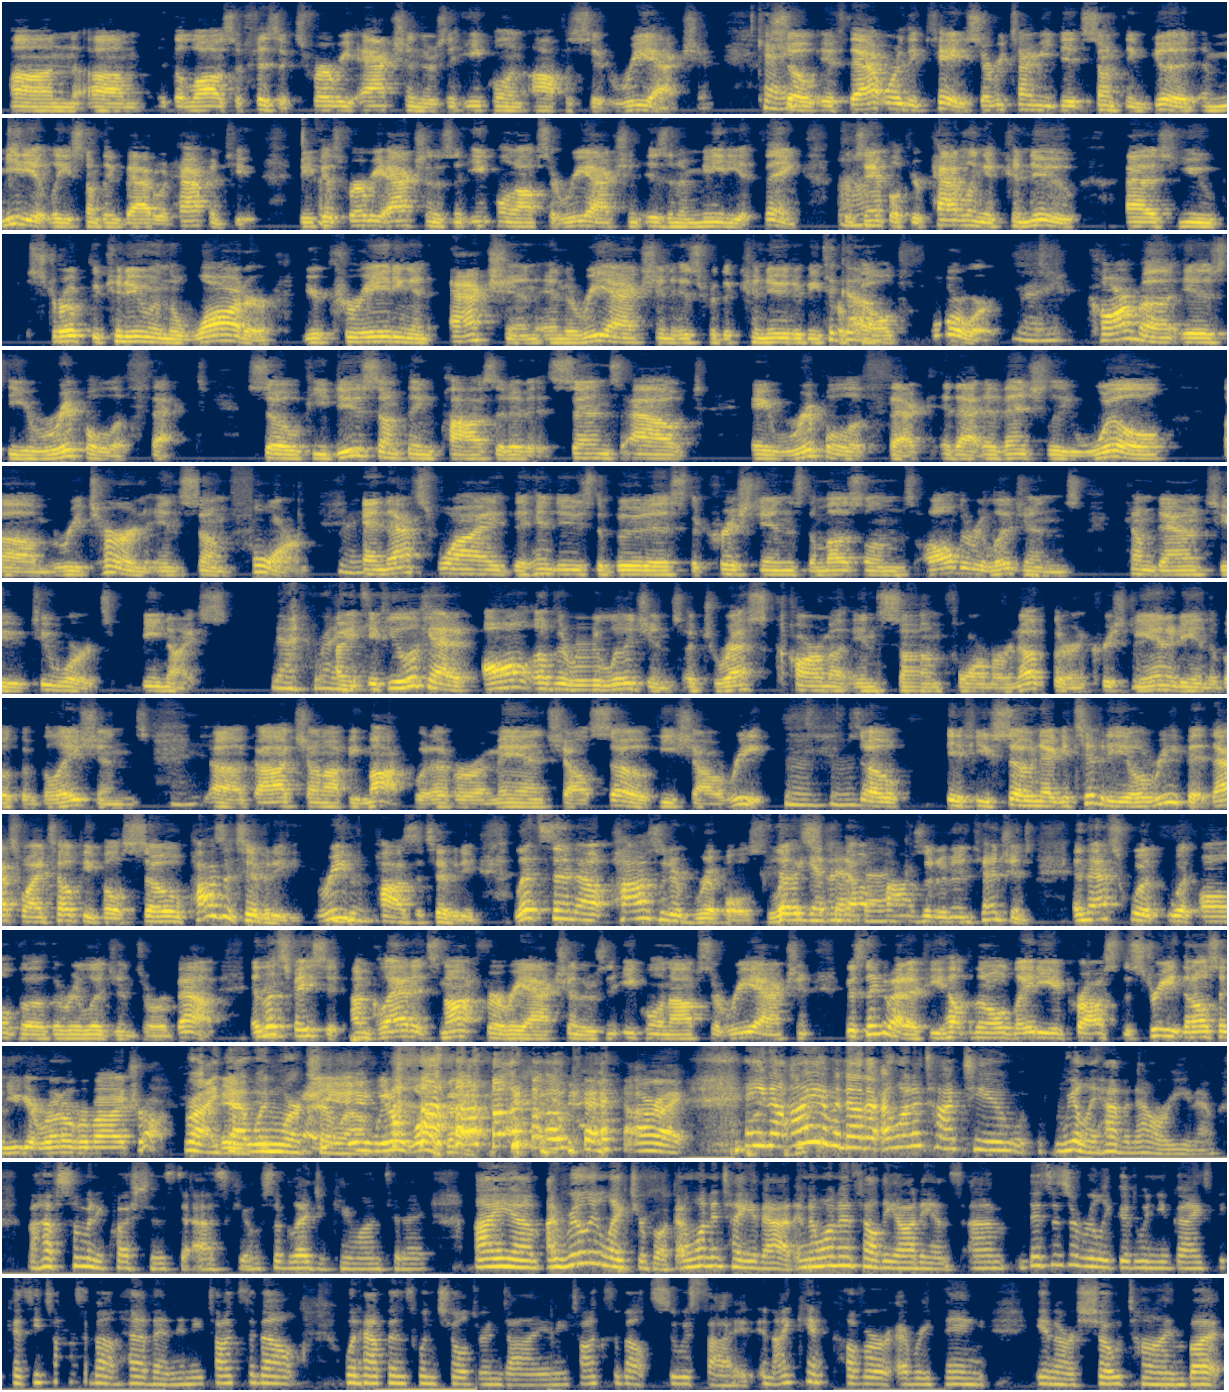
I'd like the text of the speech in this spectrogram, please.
on um, the laws of physics. For every action, there's an equal and opposite reaction. Okay. So if that were the case, every time you did something good, immediately something bad would happen to you. Because for every action, there's an equal and opposite reaction is an immediate thing. For uh-huh. example, if you're paddling a canoe, as you stroke the canoe in the water, you're creating an action, and the reaction is for the canoe to be to propelled go. forward. Right. Karma is the ripple effect. So if you do something positive, it sends out a ripple effect that eventually will um, return in some form. Right. And that's why the Hindus, the Buddhists, the Christians, the Muslims, all the religions come down to two words be nice. Yeah, right. I mean, if you look at it, all of the religions address karma in some form or another. In Christianity, in the book of Galatians, right. uh, God shall not be mocked. Whatever a man shall sow, he shall reap. Mm-hmm. So if you sow negativity, you'll reap it. That's why I tell people sow positivity, reap mm-hmm. positivity. Let's send out positive ripples. So Let's send out back. positive intentions. And that's what, what all the, the religions are about. And let's face it, I'm glad it's not for a reaction. There's an equal and opposite reaction. Because think about it, if you help an old lady across the street, then all of a sudden you get run over by a truck. Right, and, that wouldn't work so well. We don't want that. okay, all right. Hey, now I have another, I want to talk to you. We only have an hour, you know. I have so many questions to ask you. I'm so glad you came on today. I um I really liked your book. I want to tell you that, and I want to tell the audience um this is a really good one, you guys, because he talks about heaven and he talks about what happens when children die, and he talks about suicide. And I can't cover everything in our show time, but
